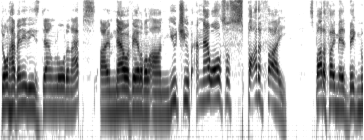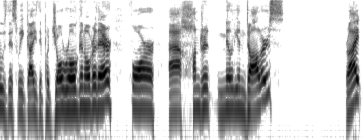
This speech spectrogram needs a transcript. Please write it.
don't have any of these downloading apps, I am now available on YouTube and now also Spotify. Spotify made big moves this week, guys. They put Joe Rogan over there for a hundred million dollars right?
